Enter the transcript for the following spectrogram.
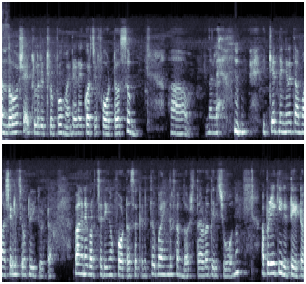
സന്തോഷമായിട്ടുള്ളൊരു ട്രിപ്പും അതിന്റെ ഇടയിൽ കുറച്ച് ഫോട്ടോസും നല്ല ഇക്കറ്റിന് ഇങ്ങനെ തമാശ കളിച്ചുകൊണ്ടിരിക്കും കേട്ടോ അപ്പോൾ അങ്ങനെ കുറച്ചധികം ഫോട്ടോസൊക്കെ എടുത്ത് ഭയങ്കര സന്തോഷത്തോടെ തിരിച്ചു പോന്നു. അപ്പോഴേക്ക് ഇരുട്ടി കേട്ടോ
